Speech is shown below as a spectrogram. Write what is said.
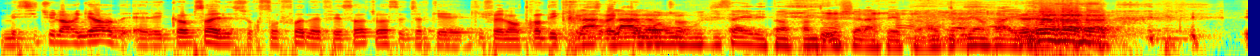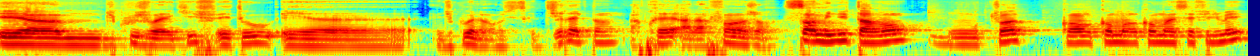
Mais si tu la regardes, elle est comme ça, elle est sur son phone, elle fait ça, tu vois. C'est-à-dire qu'elle kiffe, elle est en train d'écrire directement, là, tu on vois. vous dit ça, il était en train de hocher la tête. On dit bien vibe. et euh, du coup, je vois elle kiffe et tout. Et, euh, et du coup, elle a enregistré direct. hein. Après, à la fin, genre 5 minutes avant, on- tu vois, quand, comment, comment elle s'est filmée,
